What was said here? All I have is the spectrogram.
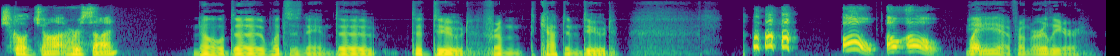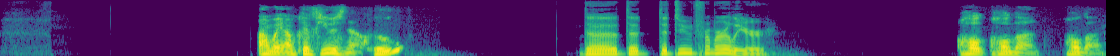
She called John her son. No, the what's his name? The the dude from Captain Dude. Oh, oh, oh. Yeah, Wait, yeah, yeah, from earlier. oh wait, I'm confused now. Who? The the the dude from earlier. Hold, hold on, hold on.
